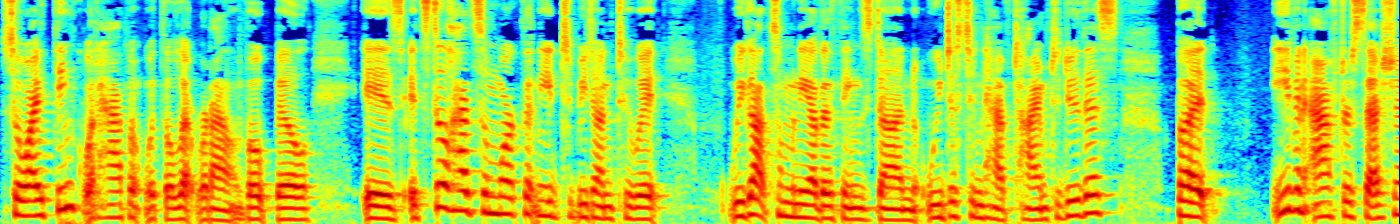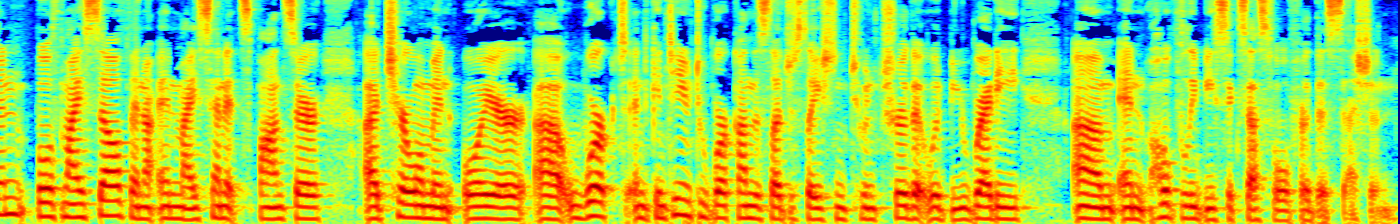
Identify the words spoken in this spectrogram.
So, I think what happened with the Let Rhode Island Vote bill is it still had some work that needed to be done to it. We got so many other things done. We just didn't have time to do this. But even after session, both myself and, and my Senate sponsor, uh, Chairwoman Euer, uh, worked and continued to work on this legislation to ensure that it would be ready um, and hopefully be successful for this session.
